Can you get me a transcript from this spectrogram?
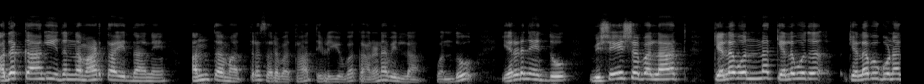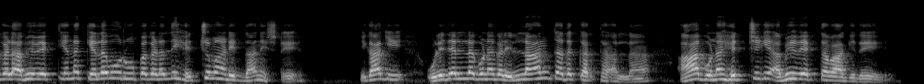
ಅದಕ್ಕಾಗಿ ಇದನ್ನ ಮಾಡ್ತಾ ಇದ್ದಾನೆ. ಅಂತ ಮಾತ್ರ ಸರ್ವಥಾ ತಿಳಿಯುವ ಕಾರಣವಿಲ್ಲ. ಒಂದು. ಎರಡನೆಯದ್ದು ವಿಶೇಷ ಬಲಾತ್ ಕೆಲವನ್ನ ಕೆಲವು ಕೆಲವು ಗುಣಗಳ ಅಭಿವ್ಯಕ್ತಿಯನ್ನ ಕೆಲವು ರೂಪಗಳಲ್ಲಿ ಹೆಚ್ಚು ಮಾಡಿದ್ದಾನಿಷ್ಟೇ. ಹೀಗಾಗಿ ಉಳಿದೆಲ್ಲ ಗುಣಗಳಿಲ್ಲ ಅಂತ ಅದಕ್ಕರ್ಥ ಅಲ್ಲ. ಆ ಗುಣ ಹೆಚ್ಚಿಗೆ ಅಭಿವ್ಯಕ್ತವಾಗಿದೆ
